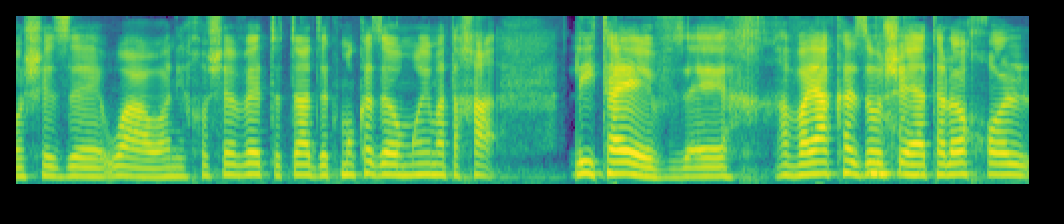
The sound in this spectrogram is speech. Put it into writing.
כן. שזה, וואו, אני חושבת, את יודעת, זה כמו כזה אומרים, אתה ח... להתאהב, זה חוויה כזו נכון. שאתה לא יכול,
